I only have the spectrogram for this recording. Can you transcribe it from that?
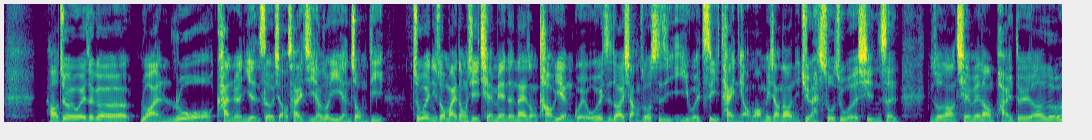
好，最后一位这个软弱看人眼色小菜鸡，他说一言中的。诸位，你说买东西前面的那种讨厌鬼，我一直都在想，说是以为自己太鸟嘛，没想到你居然说出我的心声。你说那种前面那种排队，然后说、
